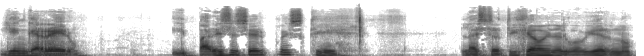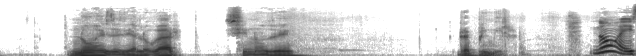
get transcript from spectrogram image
y en Guerrero. Y parece ser pues que la estrategia hoy del gobierno no es de dialogar, sino de reprimir. No, es,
